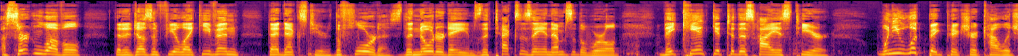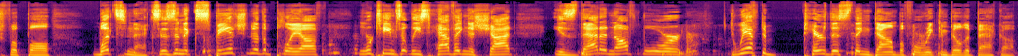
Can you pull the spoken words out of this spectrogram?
a certain level that it doesn't feel like even that next tier, the Floridas, the Notre Dames, the Texas A&Ms of the world, they can't get to this highest tier. When you look big picture college football, what's next? Is an expansion of the playoff, more teams at least having a shot, is that enough or do we have to tear this thing down before we can build it back up?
